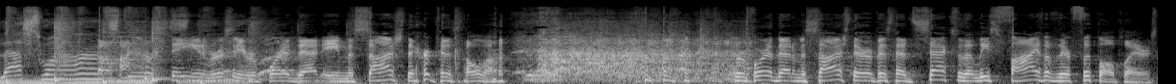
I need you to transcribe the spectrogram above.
Last one. Ohio State University reported that a massage therapist, hold on, reported that a massage therapist had sex with at least five of their football players.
